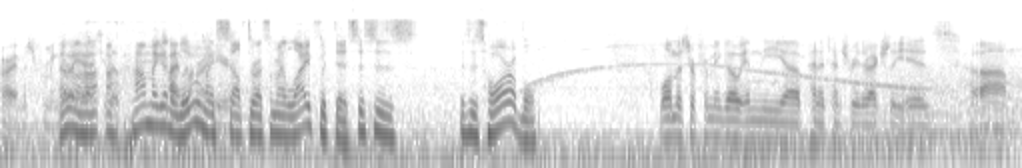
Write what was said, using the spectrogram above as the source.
All right, Mr. Flamingo. I don't know yeah, how, see how am I gonna live with right here. myself the rest of my life with this. This is this is horrible. Well, Mr. Flamingo, in the uh, penitentiary, there actually is um,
